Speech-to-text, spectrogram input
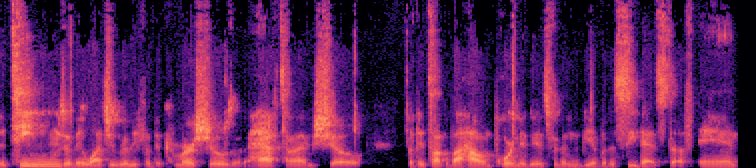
the teams or they watch it really for the commercials or the halftime show. but they talk about how important it is for them to be able to see that stuff. And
